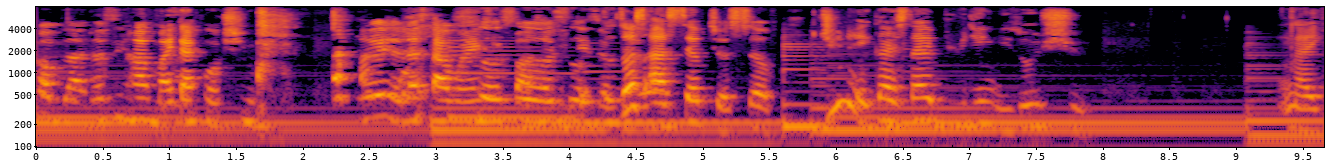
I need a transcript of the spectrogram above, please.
cobbler doesn't have my type of shoe. Just start wearing so, so, so, so just accept yourself. Do you know a guy started building his own shoe? Like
